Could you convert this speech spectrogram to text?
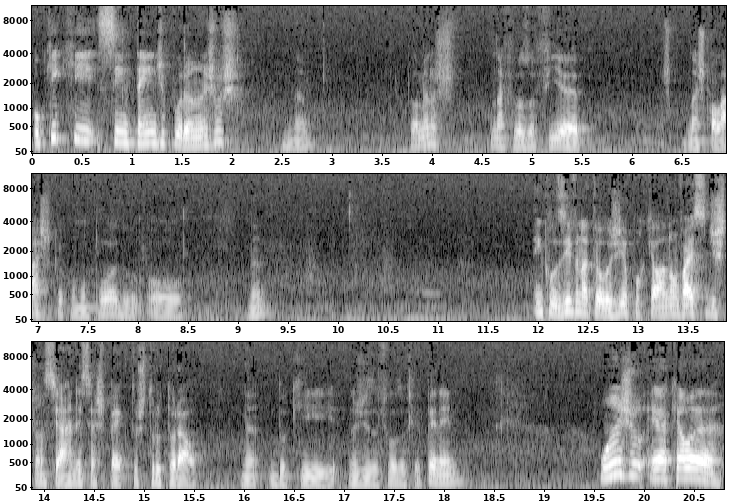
O que, que se entende por anjos, né? pelo menos na filosofia, na escolástica como um todo, ou, né? inclusive na teologia, porque ela não vai se distanciar nesse aspecto estrutural né, do que nos diz a filosofia perene. O anjo é aquela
